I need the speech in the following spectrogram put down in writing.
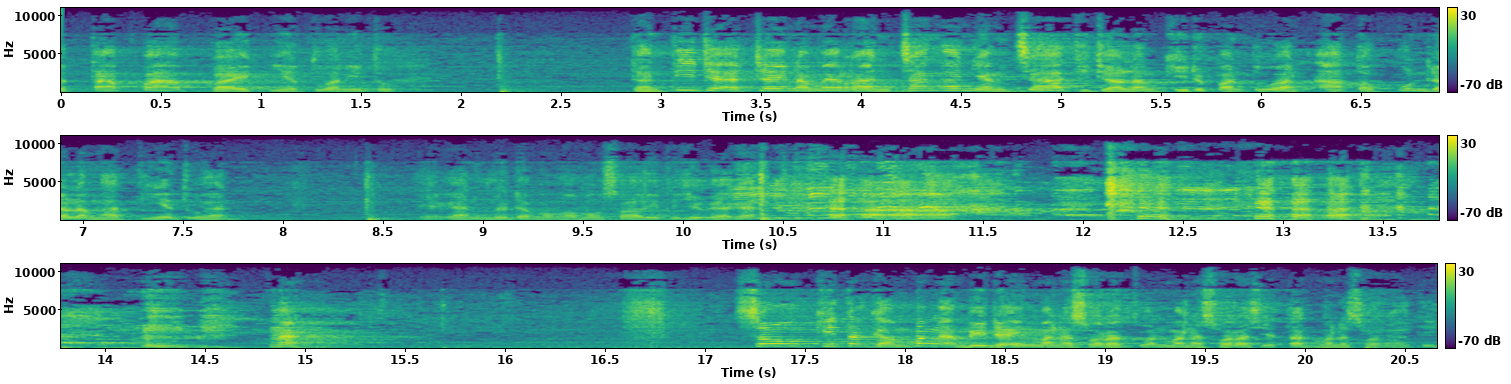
Betapa baiknya Tuhan itu. Dan tidak ada yang namanya rancangan yang jahat di dalam kehidupan Tuhan ataupun dalam hatinya Tuhan. Ya kan? Lu udah mau ngomong soal itu juga kan? nah, so kita gampang nggak bedain mana suara Tuhan, mana suara setan, mana suara hati.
